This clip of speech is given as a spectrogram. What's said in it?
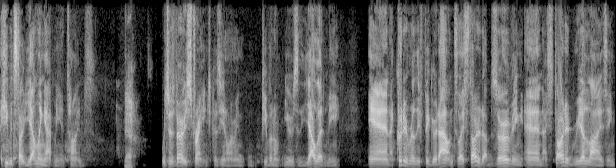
he would start yelling at me at times. Yeah which was very strange because you know, I mean, people don't usually yell at me, and I couldn't really figure it out until I started observing and I started realizing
